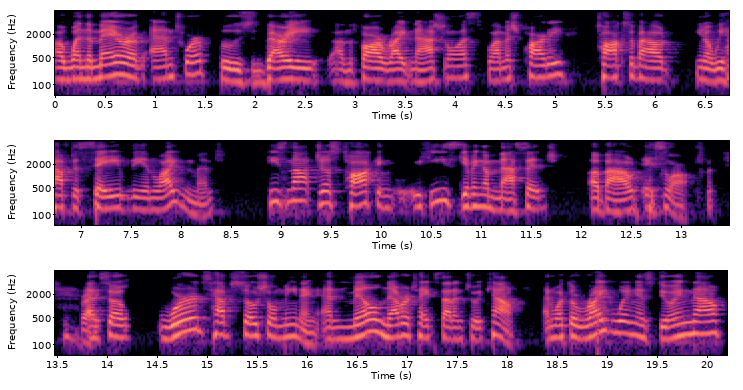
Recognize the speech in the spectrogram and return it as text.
Uh, when the mayor of Antwerp, who's very on the far right nationalist Flemish party, talks about, you know, we have to save the Enlightenment, he's not just talking, he's giving a message about Islam. Right. And so words have social meaning, and Mill never takes that into account. And what the right wing is doing now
